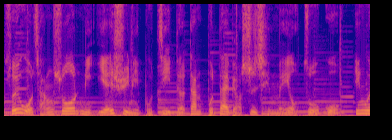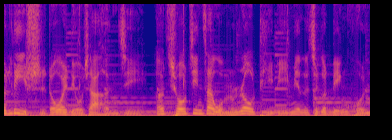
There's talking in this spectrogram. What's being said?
所以我常说，你也许你不记得，但不代表事情没有做过，因为历史都会留下痕迹。而囚禁在我们肉体里面的这个灵魂，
